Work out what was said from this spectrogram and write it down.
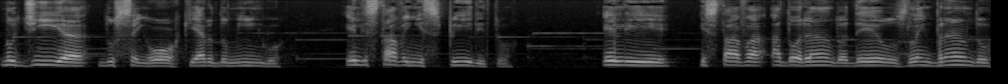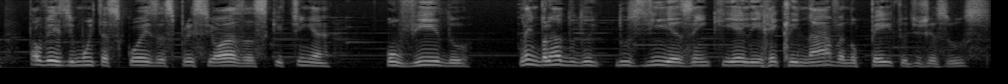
no dia do Senhor, que era o domingo, ele estava em espírito, ele estava adorando a Deus, lembrando talvez de muitas coisas preciosas que tinha ouvido, lembrando do, dos dias em que ele reclinava no peito de Jesus.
